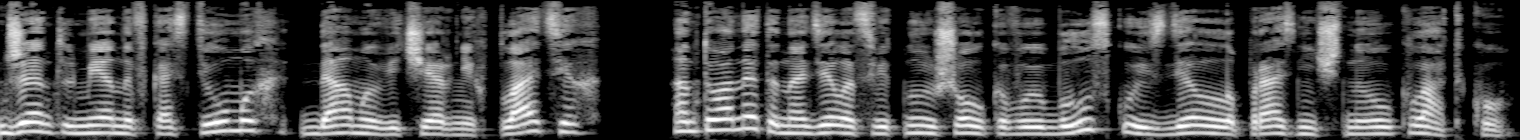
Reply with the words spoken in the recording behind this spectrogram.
Джентльмены в костюмах, дамы в вечерних платьях. Антуанетта надела цветную шелковую блузку и сделала праздничную укладку.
